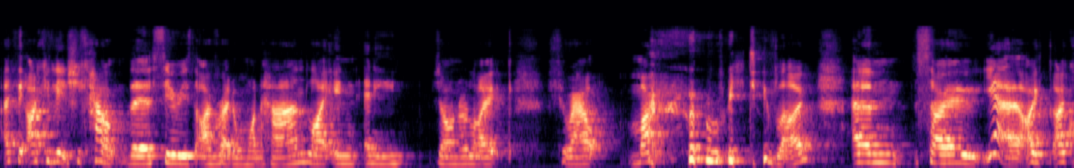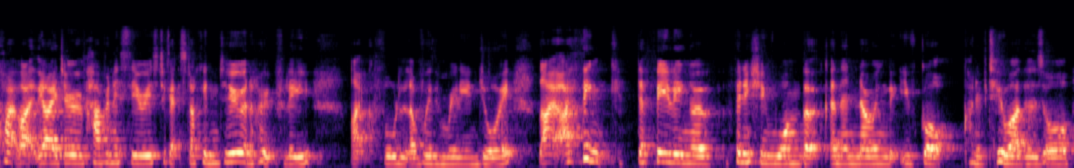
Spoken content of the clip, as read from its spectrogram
i think i could literally count the series that i've read on one hand like in any genre like throughout my reading life. Um so yeah I, I quite like the idea of having a series to get stuck into and hopefully like fall in love with and really enjoy. Like i think the feeling of finishing one book and then knowing that you've got kind of two others or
